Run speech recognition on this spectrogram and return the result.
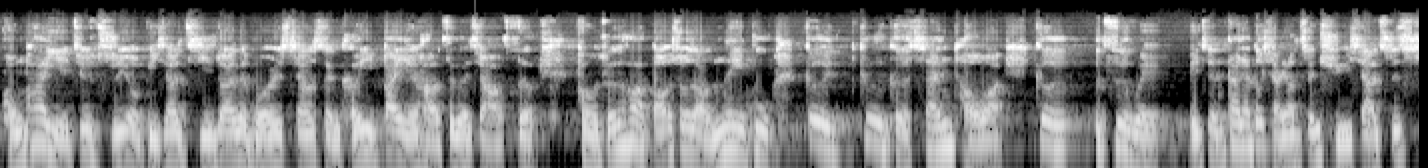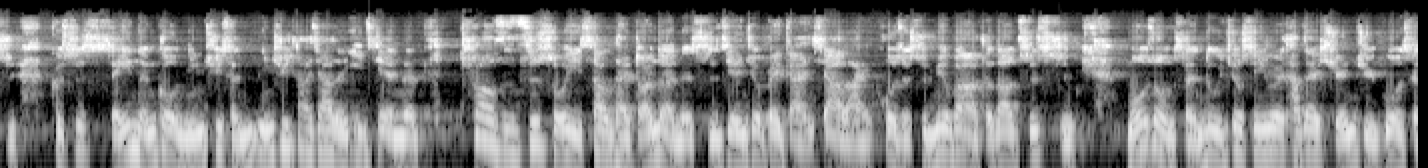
恐怕也就只有比较极端的 Boris Johnson 可以扮演好这个角色。否则的话，保守党内部各各个山头啊，各自为为政，大家都想要争取一下支持，可是谁能够凝聚成凝聚大家的意见呢？Charles 之所以上台短短的时间就被赶下来，或者是没有办法得到支持，某种程度就是因为他在选举过程。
